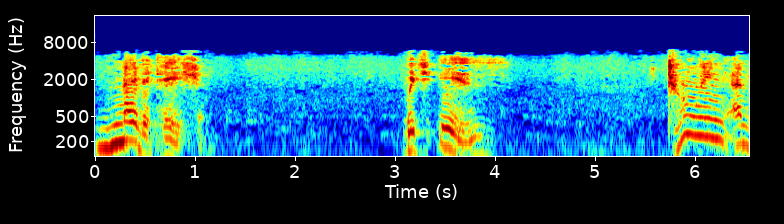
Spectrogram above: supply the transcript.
meditation, which is toing and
